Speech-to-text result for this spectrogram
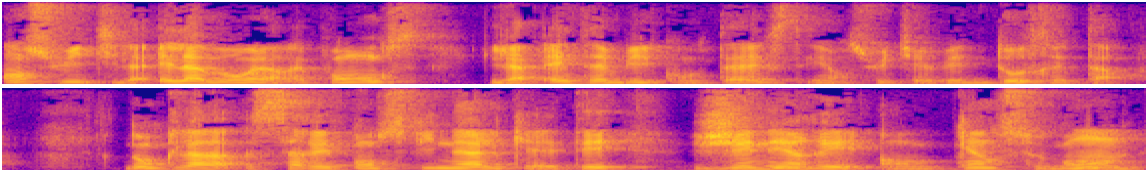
ensuite il a élaboré la réponse, il a établi le contexte et ensuite il y avait d'autres étapes. Donc là, sa réponse finale qui a été générée en 15 secondes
